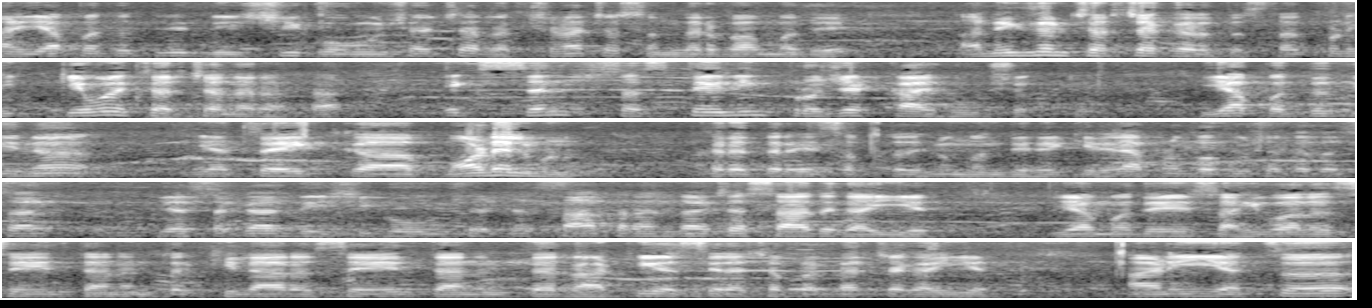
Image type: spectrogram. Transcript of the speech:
आणि या पद्धतीने देशी गोवंशाच्या रक्षणाच्या संदर्भामध्ये अनेकजण चर्चा करत असतात पण ही केवळ चर्चा न राहता एक सेल्फ सस्टेनिंग प्रोजेक्ट काय होऊ शकतो? या पद्धतीनं याचं एक मॉडेल म्हणून. खरं तर हे सप्तधेनू मंदिर हे केलेलं आपण बघू शकत असाल या सगळ्या देशी गोवंशाच्या सात रंगाच्या सात गायी आहेत. यामध्ये साहिवाल असेल त्यानंतर खिलार असेल त्यानंतर राठी असेल अशा प्रकारच्या गायी आहेत. आणि याचं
